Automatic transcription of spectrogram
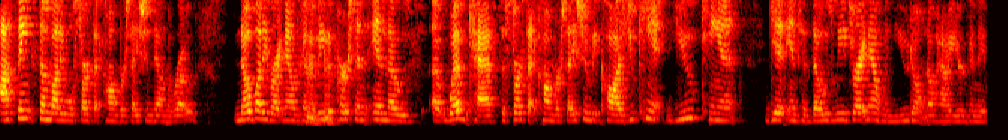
I think somebody will start that conversation down the road nobody right now is going to be the person in those uh, webcasts to start that conversation because you can't you can't get into those weeds right now when you don't know how you're going to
